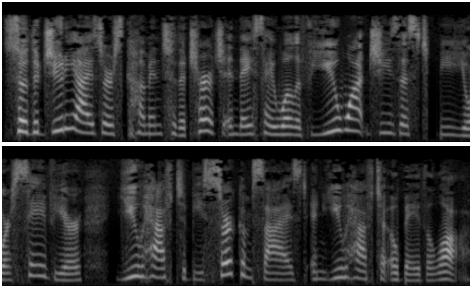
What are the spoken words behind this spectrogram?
So the Judaizers come into the church and they say, well, if you want Jesus to be your savior, you have to be circumcised and you have to obey the law.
